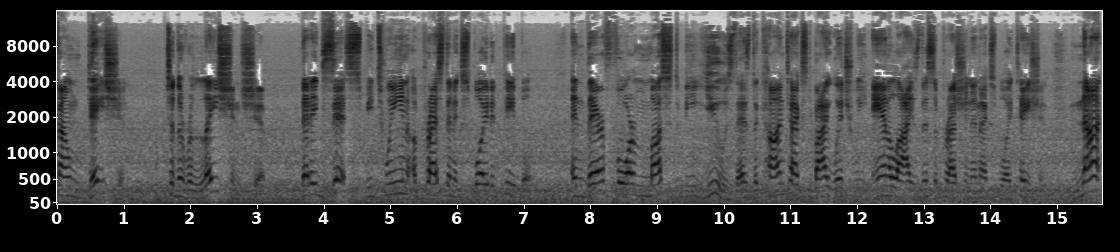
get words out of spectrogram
foundation to the relationship that exists between oppressed and exploited people, and therefore must be used as the context by which we analyze this oppression and exploitation. Not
